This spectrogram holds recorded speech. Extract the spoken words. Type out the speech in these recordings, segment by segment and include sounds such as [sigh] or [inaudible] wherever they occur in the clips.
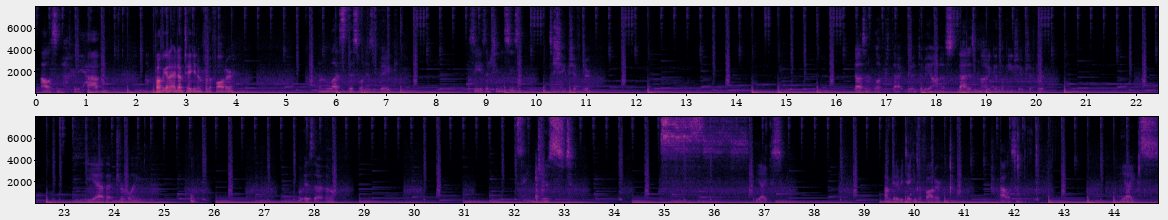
Alisson I [laughs] already have. I'm probably gonna end up taking him for the fodder. Unless this one is big. Let's see, is it a team the season? It's a shapeshifter. Doesn't look that good, to be honest. That is not a good looking shapeshifter. Yeah, that dribbling. Who is that, though? St. Juste... Yikes. I'm gonna be taking the fodder. Alisson. Yikes.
